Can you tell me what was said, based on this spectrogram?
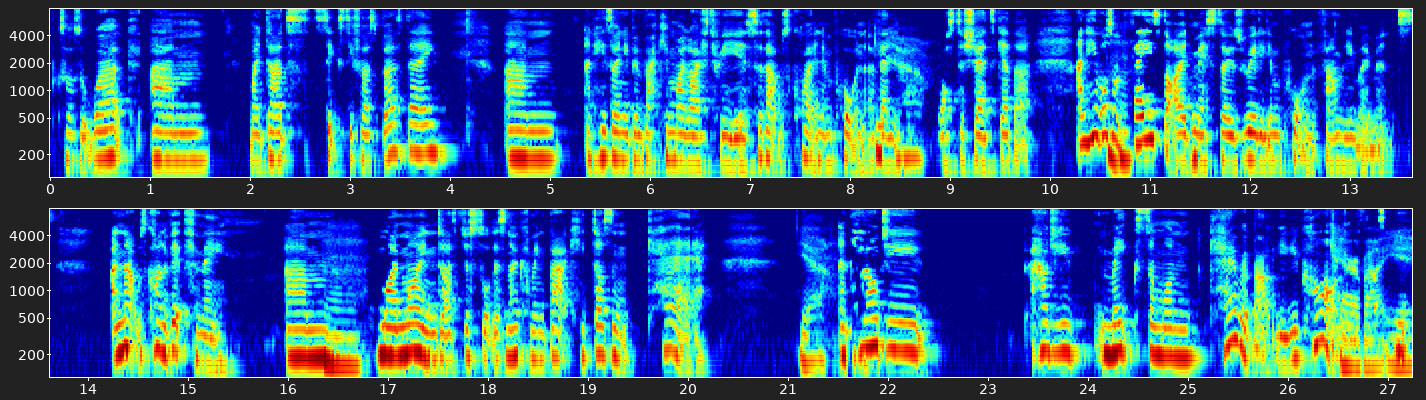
because I was at work. Um, my dad's 61st birthday. Um, and he's only been back in my life three years. So that was quite an important event yeah. for us to share together. And he wasn't mm-hmm. phased that I'd missed those really important family moments and that was kind of it for me. Um, mm. My mind, I just thought, there's no coming back. He doesn't care. Yeah. And how do you, how do you make someone care about you? You can't care about that's you. Not,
